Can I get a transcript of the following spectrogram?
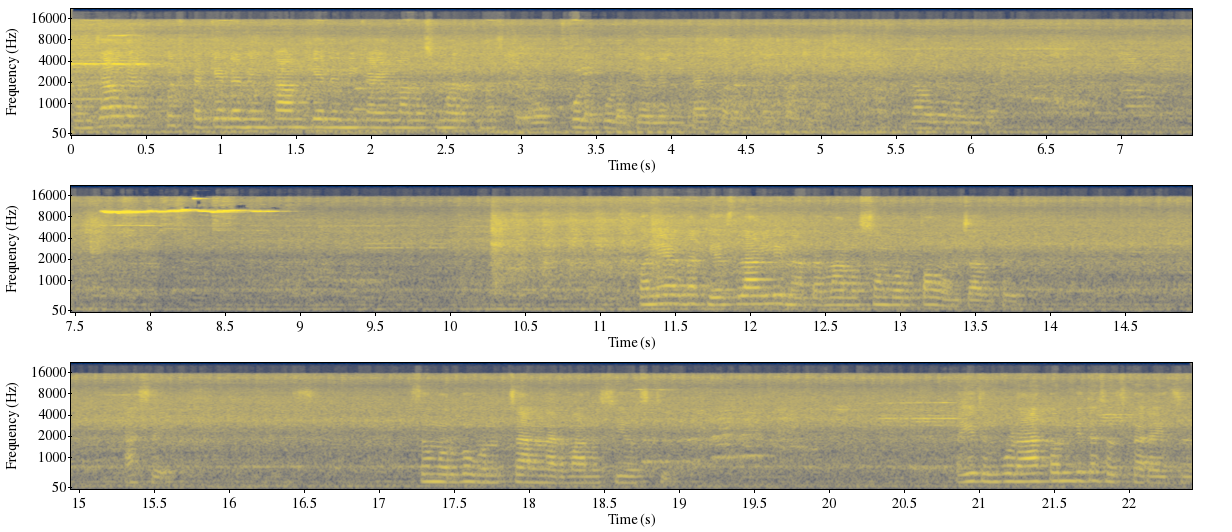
पण जाऊ द्या कष्ट केल्याने काम केल्याने काही माणूस मरत नसतो. हो, पुढं पुढं केल्याने काय फरक नाही पडला जाऊ द्या बरोबर पण एकदा ठेस लागली ना तर माणूस समोर पाहून चालतोय. असे समोर बघून चालणार माणूस व्यवस्थित. इथून पुढं आपण बी तसंच करायचं.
